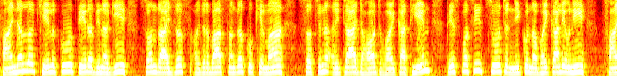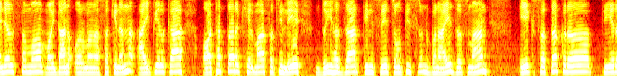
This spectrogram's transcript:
फाइनल खेलको तेह्र दिनअघि सनराइजर्स हैदराबादसँगको खेलमा सचिन रिटायर्ड हट भएका थिए। त्यसपछि चोट निको नभएकाले उनी फाइनलसम्म मैदान ओर्लन सकेनन्। आइपिएलका अठहत्तर खेलमा सचिनले दुई हजार सय चौतिस रन बनाए जसमा एक शतक र तेह्र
